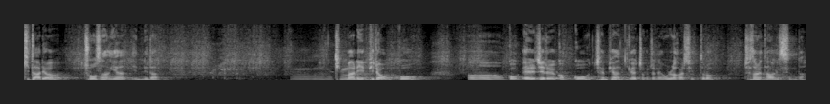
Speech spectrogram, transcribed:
기다려 조상현입니다. 음, 긴 말이 필요 없고 어, 꼭 LG를 꺾고 챔피언 결정전에 올라갈 수 있도록 최선을 다하겠습니다.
